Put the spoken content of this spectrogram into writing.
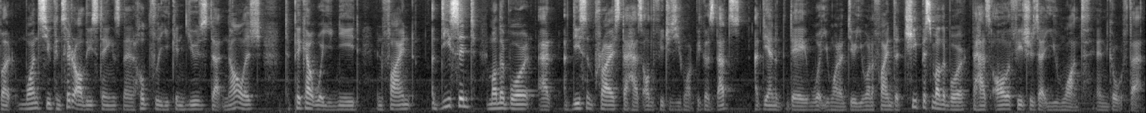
But once you consider all these things, then hopefully you can use that knowledge to pick out what you need and find a decent motherboard at a decent price that has all the features you want because that's at the end of the day what you want to do. You want to find the cheapest motherboard that has all the features that you want and go with that.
